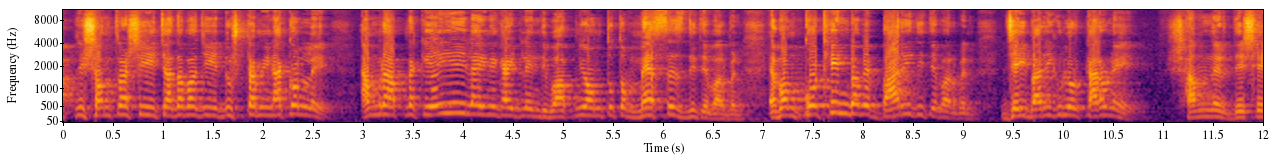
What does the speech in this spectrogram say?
আপনি সন্ত্রাসী, চাঁদাবাজি, দুষ্টামি না করলে আমরা আপনাকে এই এই লাইনে গাইডলাইন দিব। আপনি অন্তত মেসেজ দিতে পারবেন এবং কঠিনভাবে বাড়ি দিতে পারবেন। যেই বাড়িগুলোর কারণে সামনের দেশে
